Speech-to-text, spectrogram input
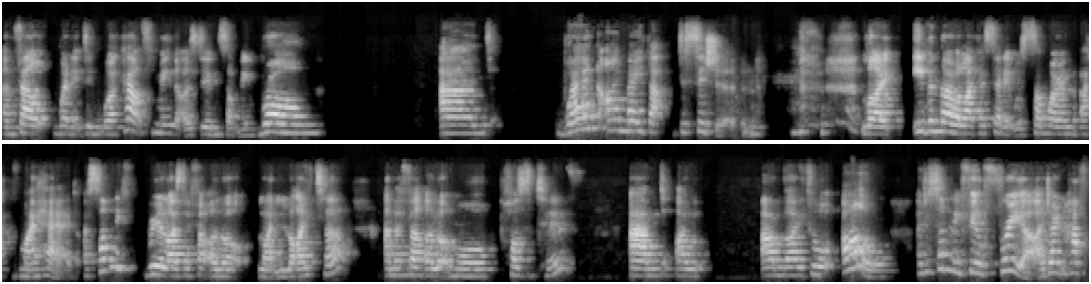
and felt when it didn't work out for me that I was doing something wrong. And when I made that decision, like even though like I said it was somewhere in the back of my head, I suddenly realized I felt a lot like lighter and I mm. felt a lot more positive and I and I thought, oh, I just suddenly feel freer. I don't have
